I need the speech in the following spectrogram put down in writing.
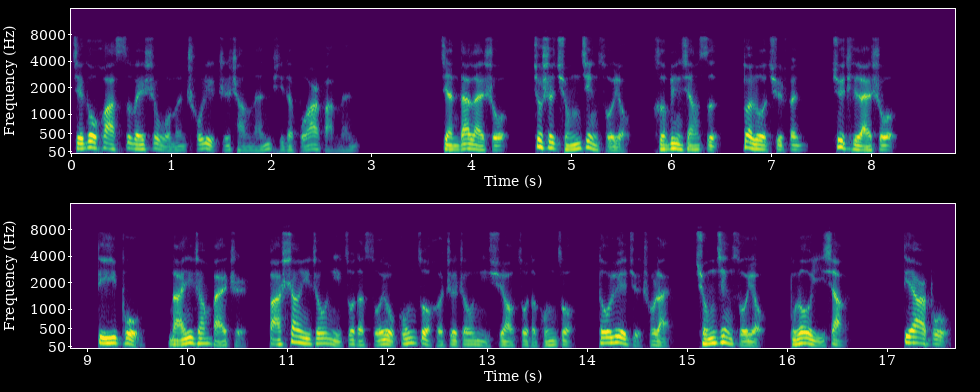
结构化思维是我们处理职场难题的不二法门。简单来说，就是穷尽所有，合并相似，段落区分。具体来说，第一步，拿一张白纸，把上一周你做的所有工作和这周你需要做的工作都列举出来，穷尽所有，不漏一项。第二步，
